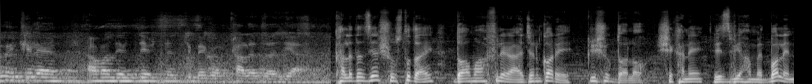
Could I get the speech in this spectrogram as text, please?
হয়েছিলেন আমাদের দেশ নেত্রী বেগম খালেদা জিয়া। খালেদা জিয়ার সুস্থতায় দোয়া মাহফিলের আয়োজন করে কৃষক দলও সেখানে রিজবি আহমেদ বলেন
